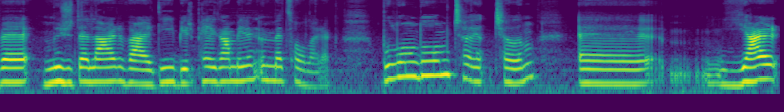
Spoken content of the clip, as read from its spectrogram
ve müjdeler verdiği bir peygamberin ümmeti olarak bulunduğum çağ, çağın e, yer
